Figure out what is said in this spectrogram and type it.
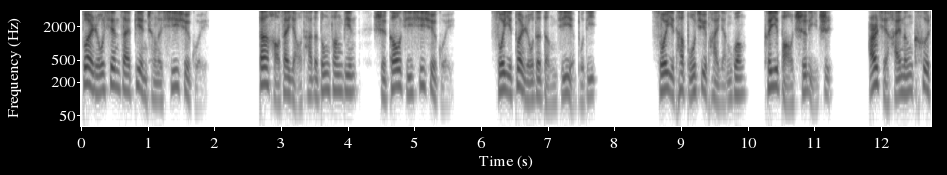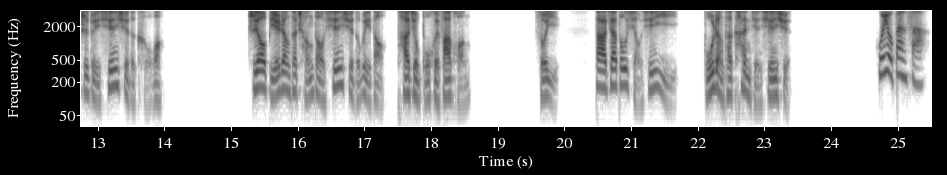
段柔现在变成了吸血鬼，但好在咬他的东方斌是高级吸血鬼，所以段柔的等级也不低，所以他不惧怕阳光。可以保持理智，而且还能克制对鲜血的渴望。只要别让他尝到鲜血的味道，他就不会发狂。所以大家都小心翼翼，不让他看见鲜血。我有办法。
